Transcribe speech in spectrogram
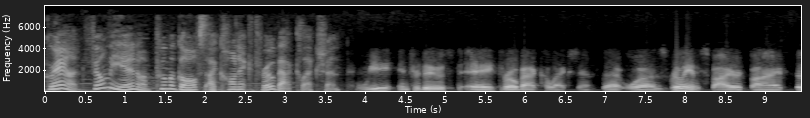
Grant, fill me in on Puma Golf's iconic throwback collection we introduced a throwback collection that was really inspired by the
